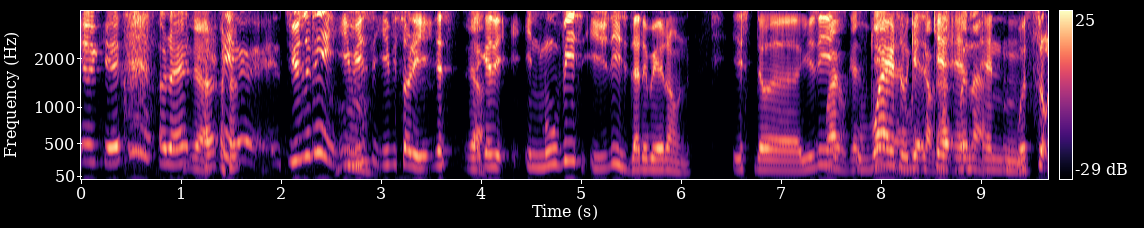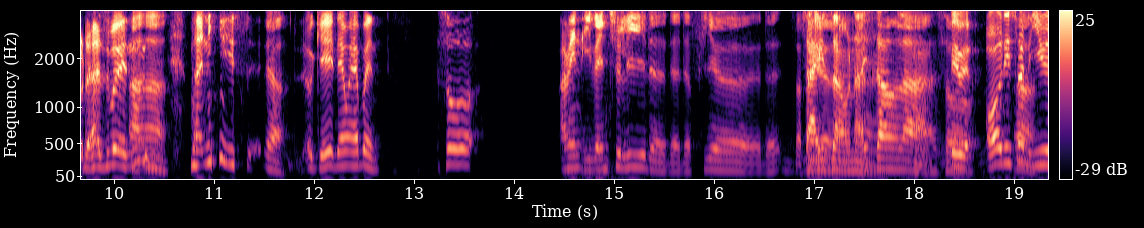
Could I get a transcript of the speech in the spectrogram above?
okay, okay, all right. Yeah. Hey, usually, if you see, if sorry, just Yeah. because in movies, usually it's the other way around. It's the usually Wife will get scared wives will and get wake up the scared and, husband lah. and will stroke the husband. Ah, ah. But ni is Yeah. okay. Then what happened? so I mean, eventually the the, the fear the Dies down dies lah. down lah. So wait, wait, all this one Ah. you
